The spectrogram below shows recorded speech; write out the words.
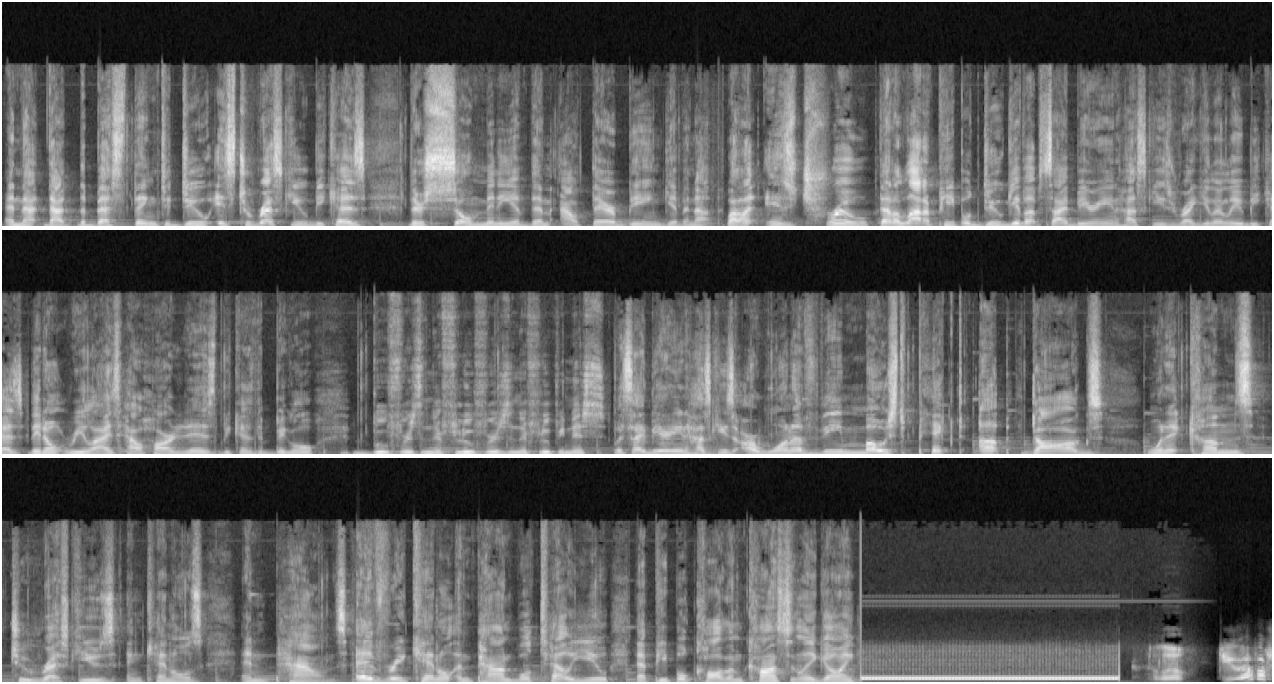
And that, that the best thing to do is to rescue because there's so many of them out there being given up. While it is true that a lot of people do give up Siberian Huskies regularly because they don't realize how hard it is because the big old boofers and their floofers and their floofiness. But Siberian Huskies are one of the most picked up dogs when it comes to rescues and kennels and pounds. Every kennel and pound will tell you that people call them constantly going, have a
